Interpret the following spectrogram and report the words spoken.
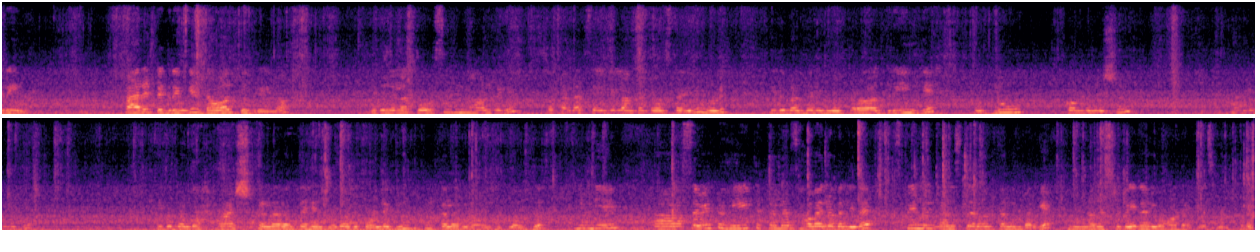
ಗ್ರೀನ್. ಪ್ಯಾರೆಟ್ ಗ್ರೀನ್ಗೆ ಡಾರ್ಕ್ ಗ್ರೀನು ಇದನ್ನೆಲ್ಲ ತೋರಿಸಿದ್ದೀನಿ ಆಲ್ರೆಡಿ ಸೊ ಕಲರ್ಸ್ ಹೇಗಿಲ್ಲ ಅಂತ ತೋರಿಸ್ತಾ ಇದ್ದೀನಿ. ನೋಡಿ, ಇದು ಬಂದು ನಿಮ್ಗೆ ಒಂಥರ ಗ್ರೀನ್ಗೆ ಬ್ಲೂ ಕಾಂಬಿನೇಷನ್ ಹಾಗೆ ನಿಮಗೆ ಇದು ಬಂದು ಹ್ಯಾಶ್ ಕಲರ್ ಅಂತ ಹೇಳ್ಬೋದು. ಅದಕ್ಕೆ ಒಳ್ಳೆ ಬ್ಯೂಟಿಫುಲ್ ಕಲರ್ ಇರೋ ಒಂದು ಬ್ಲೌಸ್ ನಿಮಗೆ seven to eight colours available ಇದೆ ಸ್ಕ್ರೀನಲ್ಲಿ ಕಾಣಿಸ್ತಾ ಇರುವಂಥ ನಂಬರ್ಗೆ ಆದಷ್ಟು ಬೇಗ ನೀವು ಆರ್ಡರ್ ಪ್ಲೇಸ್ ಮಾಡ್ಕೊಳ್ಳಿ.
